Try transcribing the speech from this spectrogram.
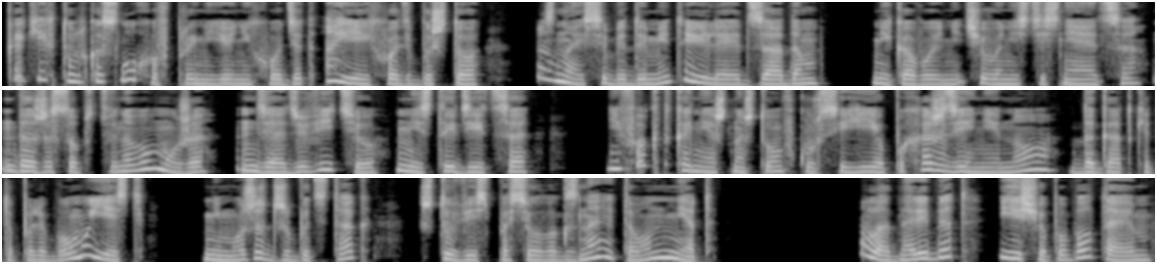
Каких только слухов про нее не ходит, а ей хоть бы что. Знай себе, дымит и виляет задом. Никого и ничего не стесняется. Даже собственного мужа, дядю Витю, не стыдится. Не факт, конечно, что он в курсе ее похождений, но догадки-то по-любому есть. Не может же быть так, что весь поселок знает, а он нет. «Ладно, ребят, еще поболтаем».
